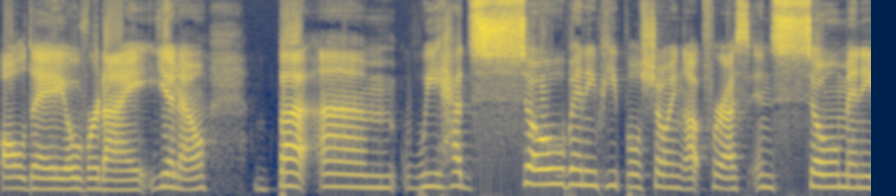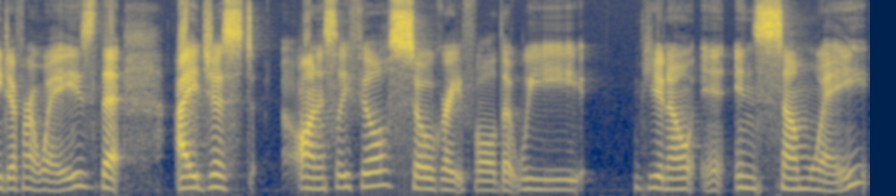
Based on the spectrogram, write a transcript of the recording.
all day overnight you know? But um we had so many people showing up for us in so many different ways that i just honestly feel so grateful that we you know, in, in some way,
